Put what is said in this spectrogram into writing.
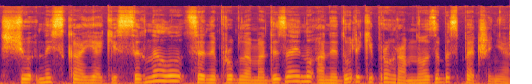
що низька якість сигналу це не проблема дизайну, а недоліки програмного забезпечення.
